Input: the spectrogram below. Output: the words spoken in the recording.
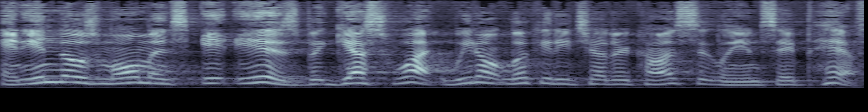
And in those moments, it is. But guess what? We don't look at each other constantly and say piff.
